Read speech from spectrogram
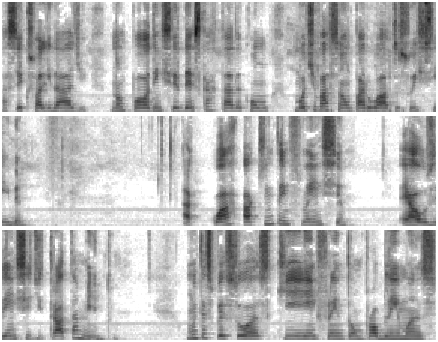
à sexualidade não podem ser descartadas como motivação para o ato suicida. A, a quinta influência é a ausência de tratamento. Muitas pessoas que enfrentam problemas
